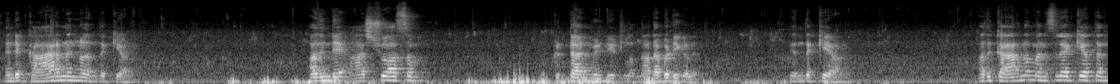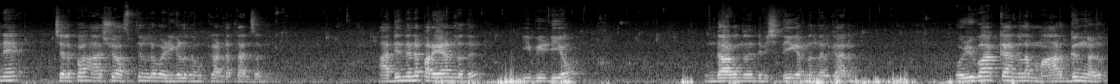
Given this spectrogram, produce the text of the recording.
അതിന്റെ കാരണങ്ങൾ എന്തൊക്കെയാണ്? അതിന്റെ ആശ്വാസം കിട്ടാൻ വേണ്ടിയിട്ടുള്ള നടപടികൾ എന്തൊക്കെയാണ്? അത് കാരണം മനസ്സിലാക്കിയാൽ തന്നെ ചിലപ്പോൾ ആശ്വാസത്തിനുള്ള വഴികൾ നമുക്ക് കണ്ടെത്താൻ സാധിക്കും. ആദ്യം തന്നെ പറയാനുള്ളത് ഈ വീഡിയോ ഉണ്ടാകുന്നതിന്റെ വിശദീകരണം നൽകാനും ഒഴിവാക്കാനുള്ള മാർഗങ്ങളും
